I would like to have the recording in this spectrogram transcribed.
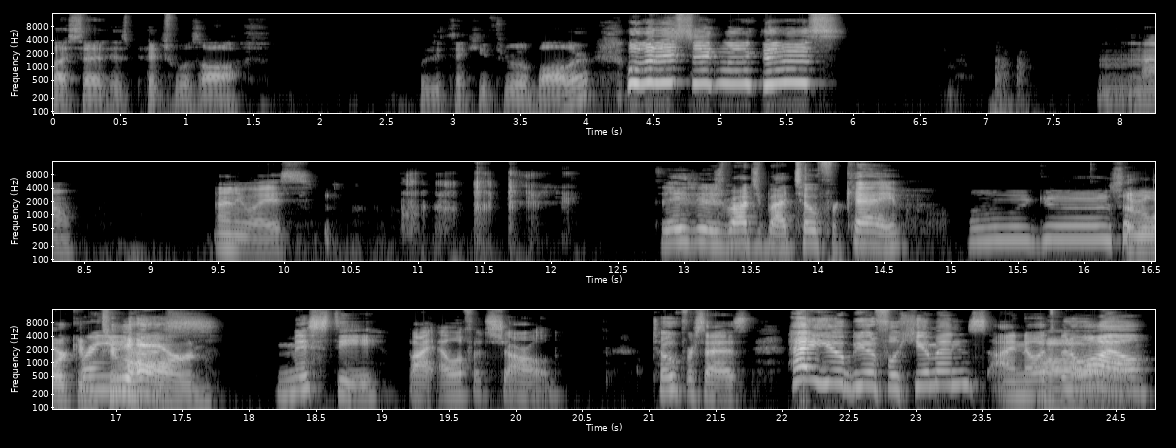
If I said his pitch was off, would you think he threw a baller? Would he sing like this? Mm, No. Anyways. Today's video is brought to you by Topher K. Oh my gosh. I've been working Bringing too hard. Misty by Ella Fitzgerald. Topher says, Hey, you beautiful humans. I know it's been a while,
